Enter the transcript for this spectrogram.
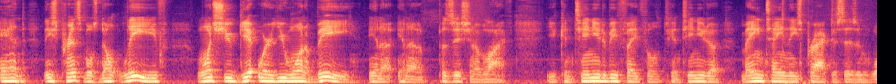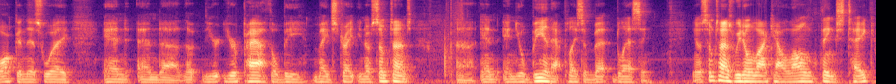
And these principles don't leave once you get where you want to be in a in a position of life you continue to be faithful, continue to maintain these practices and walk in this way, and and uh, the, your your path will be made straight. You know, sometimes, uh, and and you'll be in that place of blessing. You know, sometimes we don't like how long things take.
